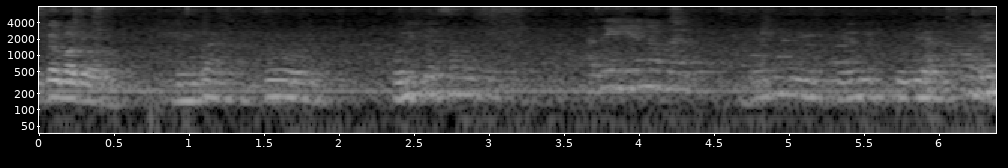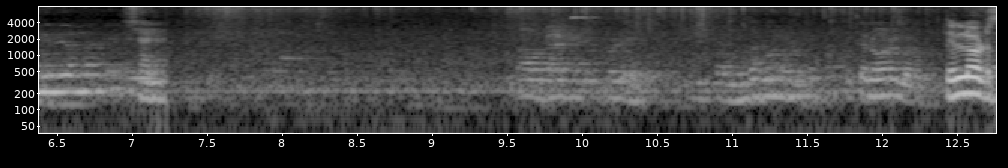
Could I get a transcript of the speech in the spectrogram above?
ಇದು ಮಾಡಿ ಮೇಡಮ್ ನೋಡ್ರಿ ಮೇಡಮ್ ಇಲ್ಲಿ ನೋಡ್ರಿ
